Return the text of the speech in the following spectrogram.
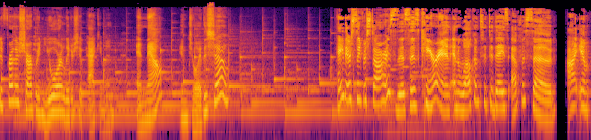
to further sharpen your leadership acumen. And now, enjoy the show. Hey there, superstars. This is Karan, and welcome to today's episode. I am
